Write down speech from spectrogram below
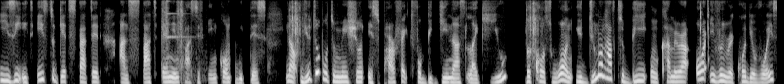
easy it is to get started and start earning passive income with this. Now, YouTube automation is perfect for beginners like you because one, you do not have to be on camera or even record your voice.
